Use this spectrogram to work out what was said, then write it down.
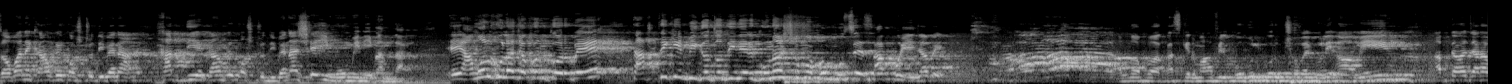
জবানে কাউকে কষ্ট দিবে না, হাত দিয়ে কাউকে কষ্ট দিবে না, সেই মুমিন ইমানদার। এই আমলগুলা যখন করবে, তার থেকে বিগত দিনের গুণাসমূহ মুছে সাফ হয়ে যাবে। আল্লাহ আজকের মাহফিল কবুল করুক, সবাই বলি আমিন। আপনারা যারা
